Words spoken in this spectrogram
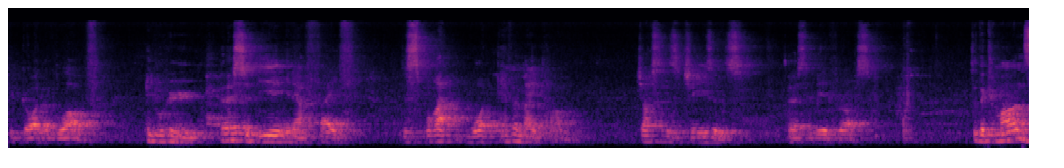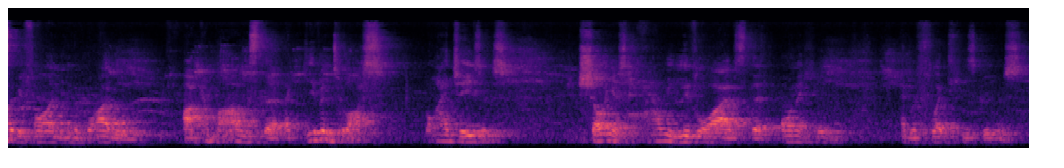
the God of love, people who persevere in our faith despite whatever may come, just as Jesus persevered for us. So the commands that we find in the Bible are commands that are given to us by Jesus, showing us how we live lives that honour Him and reflect His goodness.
